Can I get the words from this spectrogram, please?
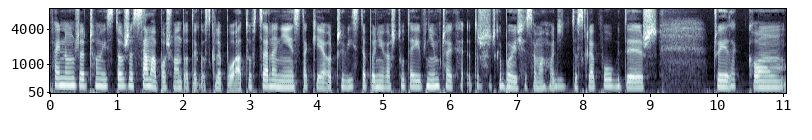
fajną rzeczą jest to, że sama poszłam do tego sklepu, a to wcale nie jest takie oczywiste, ponieważ tutaj w Niemczech troszeczkę boję się sama chodzić do sklepu, gdyż czuję taką,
